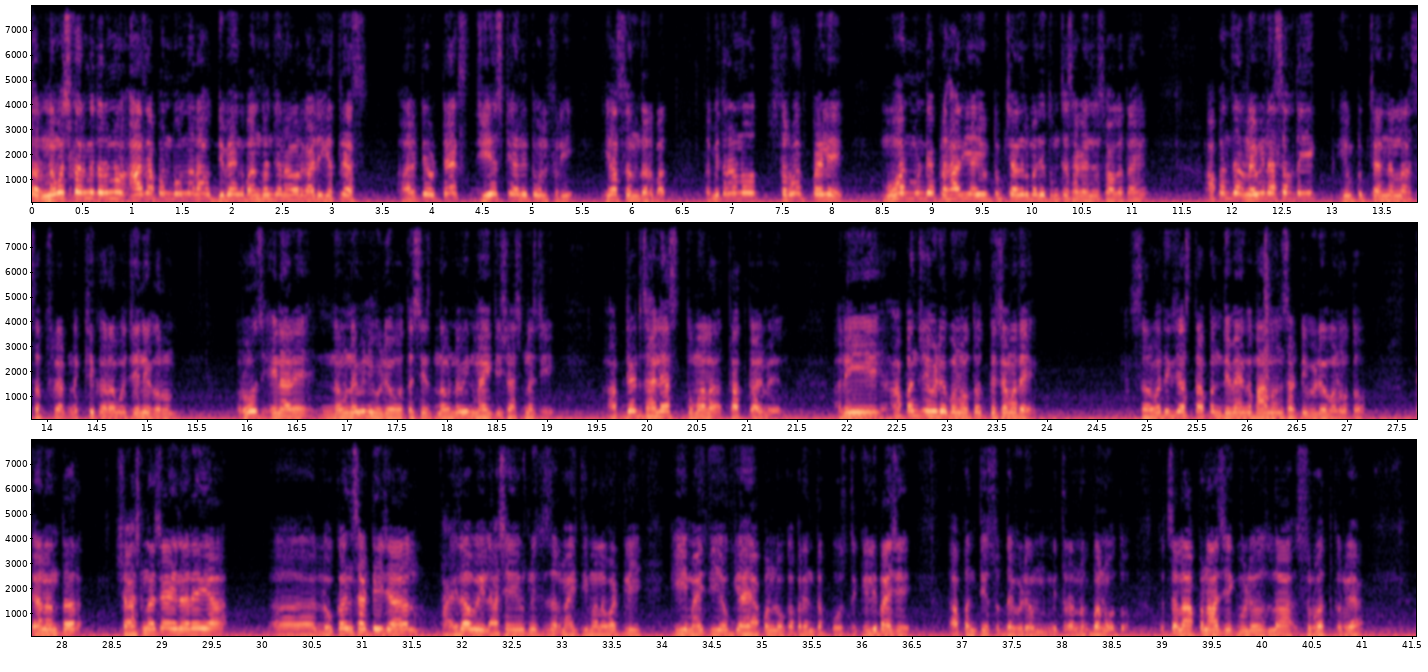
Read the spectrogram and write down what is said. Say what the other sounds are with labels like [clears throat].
तर नमस्कार मित्रांनो आज आपण बोलणार आहोत दिव्यांग बांधवांच्या नावावर गाडी घेतल्यास आरटीओ टॅक्स जीएसटी आणि टोल फ्री या संदर्भात. तर मित्रांनो सर्वात पहिले मोहन मुंडे प्रहार या युट्यूब चॅनलमध्ये तुमच्या सगळ्यांचं स्वागत आहे. आपण जर नवीन असाल तर एक युट्यूब चॅनलला सबस्क्राईब नक्की करावं जेणेकरून रोज येणारे नवनवीन व्हिडिओ तसेच नवनवीन माहिती शासनाची अपडेट झाल्यास तुम्हाला तात्काळ मिळेल. आणि आपण जे व्हिडिओ बनवतो त्याच्यामध्ये सर्वाधिक जास्त आपण दिव्यांग बांधवांसाठी व्हिडिओ बनवतो. त्यानंतर शासनाच्या येणाऱ्या या लोकांसाठी ज्या फायदा होईल अशा योजनेची जर माहिती मला वाटली की ही माहिती योग्य आहे आपण लोकांपर्यंत पोहोच केली पाहिजे तर आपण ते सुद्धा व्हिडिओ मित्रांनो बनवतो. तर चला आपण आज एक व्हिडिओला सुरुवात करूया.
